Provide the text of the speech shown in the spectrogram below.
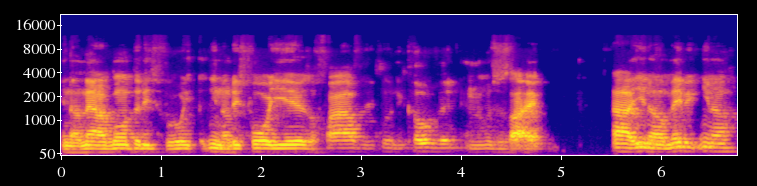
you know, now I'm going through these four, you know, these four years or five, including COVID, and it was just like, uh, you know, maybe, you know,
